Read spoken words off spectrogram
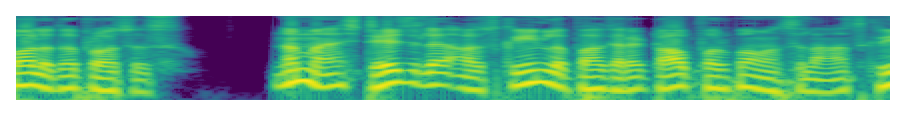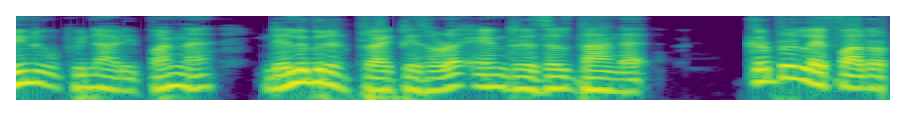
follow the process நம்ம ஸ்டேஜில் ஸ்க்ரீனில் பார்க்குற டாப் பர்ஃபார்மன்ஸ்லாம் ஸ்க்ரீனுக்கு பின்னாடி பண்ண டெலிபரேட் ப்ராக்டிஸோட எண்ட் ரிசல்ட் தாங்க. கிரிப்டட் லைஃப் ஆடுற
